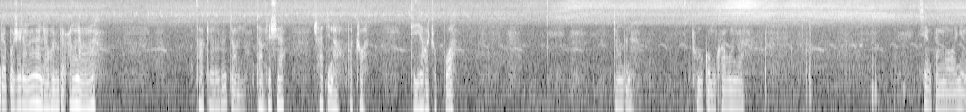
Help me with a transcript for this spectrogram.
เดี๋ยวปอยนะเดี๋ยวเขารู้จักอังหนังนะจาเกี่ยวรู้ได้จำจำเชื่อชาติหนาปัจจุบันที่เขาจุบปัว จังตันผู้กลมเขากันว่าเสียงตังรออย่าง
